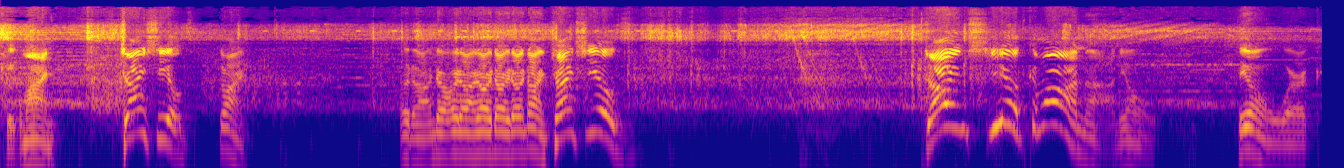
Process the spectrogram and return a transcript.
Okay, come on. Giant shield! Darn. Oh, darn, darn, darn, darn, darn, darn. Giant shields! Giant shield! Come on! No, they don't, they don't work.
